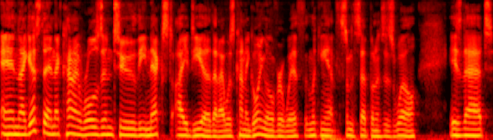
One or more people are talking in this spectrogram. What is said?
and I guess then that kind of rolls into the next idea that I was kind of going over with and looking at some of the set bonuses as well, is that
